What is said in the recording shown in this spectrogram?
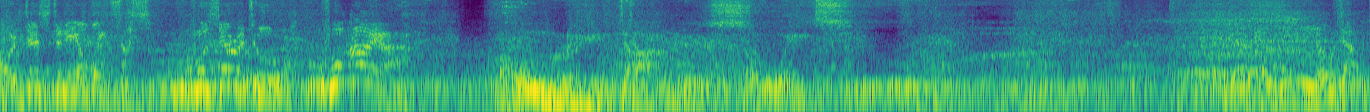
Our destiny awaits us. For Zeratul! For Aiur! Only darkness awaits no doubt.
